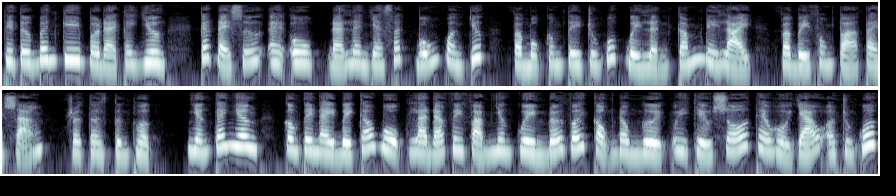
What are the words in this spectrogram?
thì từ bên kia bờ Đại Tây Dương, các đại sứ EU đã lên danh sách bốn quan chức và một công ty Trung Quốc bị lệnh cấm đi lại và bị phong tỏa tài sản, Reuters tường thuật. Những cá nhân, công ty này bị cáo buộc là đã vi phạm nhân quyền đối với cộng đồng người uy thiểu số theo Hồi giáo ở Trung Quốc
